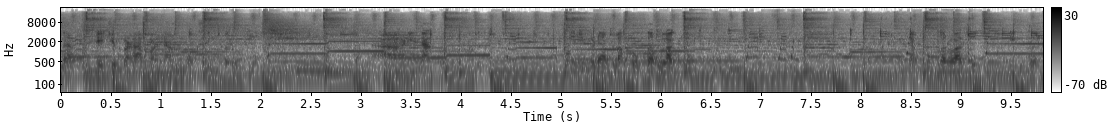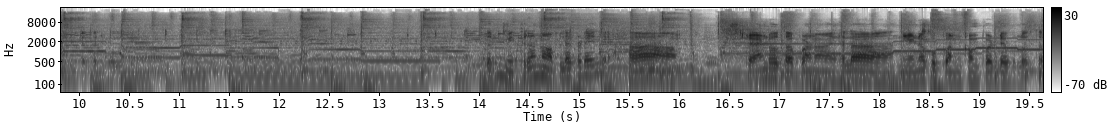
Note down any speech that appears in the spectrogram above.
तर आपण त्याची पण आपण अनबॉक्सिंग करू. आणि दाखवू. इकडे आपला कुकर लागतो त्या कुकर वाजत एक दोन मिनटं तरी होऊ दे. तर मित्रांनो आपल्याकडे हा स्टँड होता पण ह्याला नेणं खूप अनकम्फर्टेबल होतं.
